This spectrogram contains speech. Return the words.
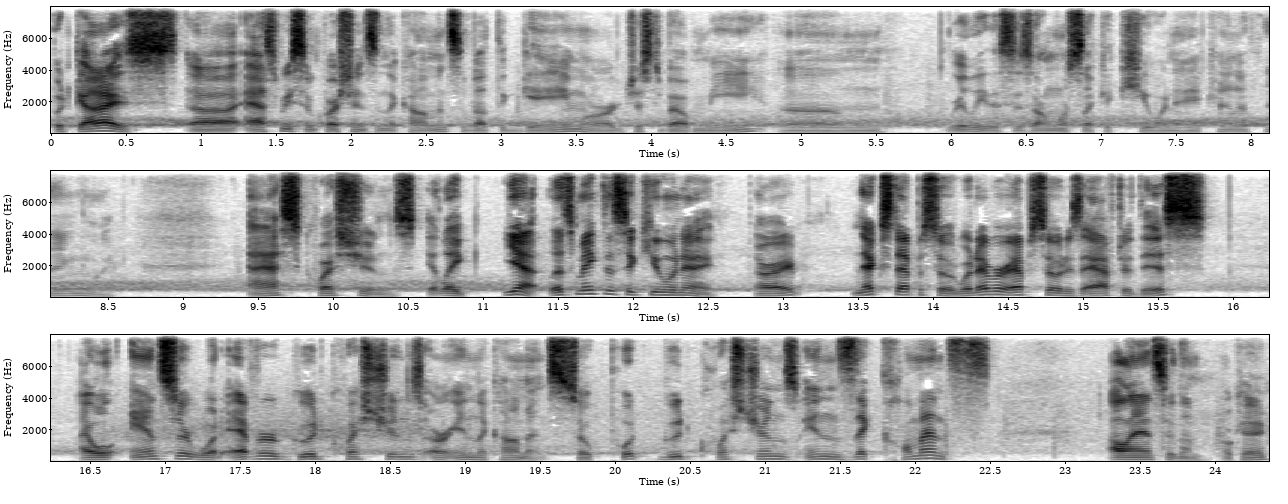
but guys, uh, ask me some questions in the comments about the game or just about me. Um, really, this is almost like a Q&A kind of thing. Like, ask questions. It, like, yeah, let's make this a Q&A. All right. Next episode, whatever episode is after this, I will answer whatever good questions are in the comments. So put good questions in the comments. I'll answer them. Okay.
